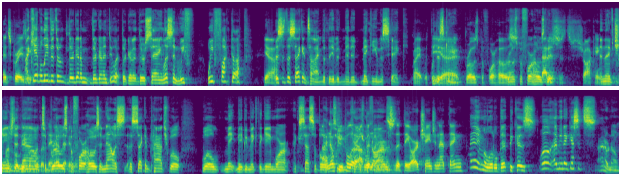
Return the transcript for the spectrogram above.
It's crazy. I can't believe that they're they're gonna they're gonna do it. They're gonna they're saying, listen, we we fucked up. Yeah. This is the second time that they've admitted making a mistake. Right with the this uh, game. bros before hose. Bros before hose, That is just shocking. and they've changed it now to bros that in there. before hose, and now a second patch will will make, maybe make the game more accessible. I know people are up in fans. arms that they are changing that thing. I am a little bit because, well, I mean, I guess it's I don't know.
